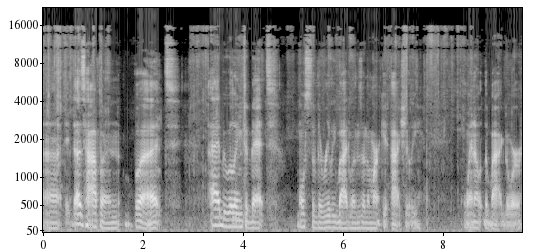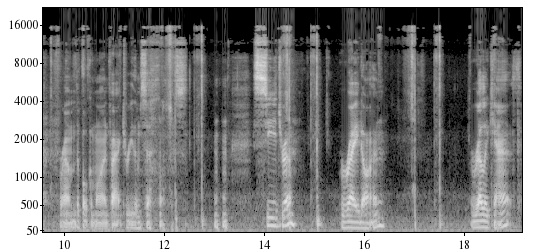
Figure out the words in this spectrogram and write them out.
Uh, it does happen, but I'd be willing to bet most of the really bad ones on the market actually went out the back door from the Pokemon factory themselves. Seadra, Rhydon, Relicanth,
